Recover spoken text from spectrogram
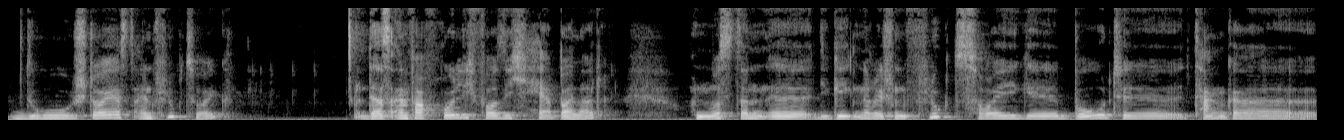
Du steuerst ein Flugzeug, das einfach fröhlich vor sich herballert und musst dann äh, die gegnerischen Flugzeuge, Boote, Tanker,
